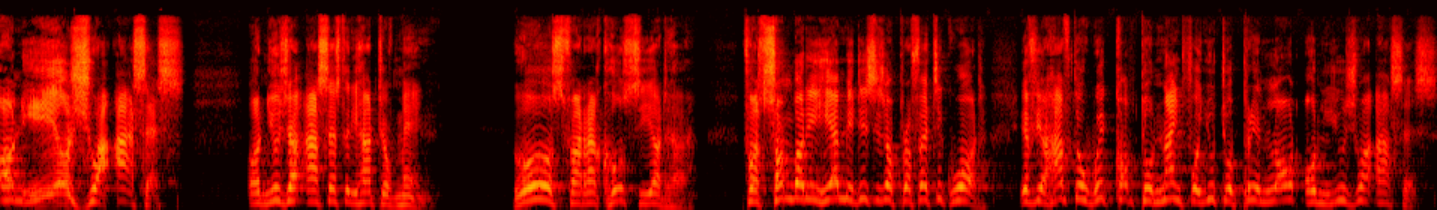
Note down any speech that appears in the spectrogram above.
Unusual access. Unusual access to the heart of men. Oh, Sfarakosiata. For somebody, hear me, this is a prophetic word. If you have to wake up tonight for you to pray, Lord, unusual access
